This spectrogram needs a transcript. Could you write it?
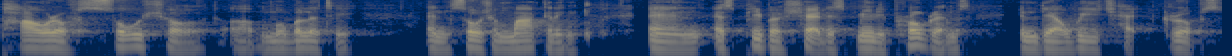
power of social uh, mobility and social marketing. And as people share these mini programs in their WeChat groups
